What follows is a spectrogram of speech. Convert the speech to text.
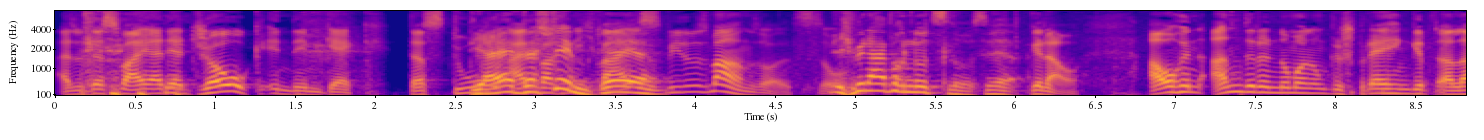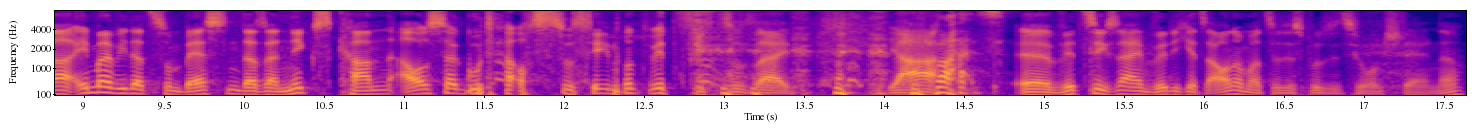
Also das war ja der Joke in dem Gag, dass du Ja, ja, das einfach stimmt. nicht Ja, ja. weißt, wie du es machen sollst. So. Ich bin einfach nutzlos, ja. Genau. Auch in anderen Nummern und Gesprächen gibt Allah immer wieder zum Besten, dass er nichts kann, außer gut auszusehen und witzig zu sein. Ja, äh, witzig sein würde ich jetzt auch nochmal zur Disposition stellen. Ne?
